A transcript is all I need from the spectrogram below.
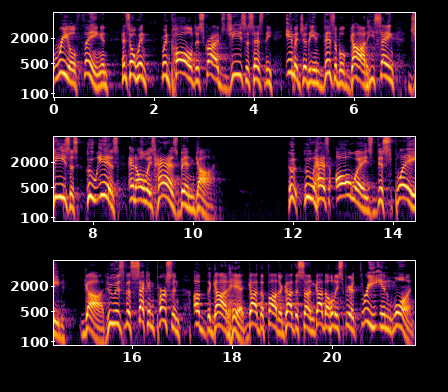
real thing. And, and so when, when Paul describes Jesus as the image of the invisible God, he's saying Jesus, who is and always has been God, who, who has always displayed God, who is the second person of the Godhead God the Father, God the Son, God the Holy Spirit, three in one.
